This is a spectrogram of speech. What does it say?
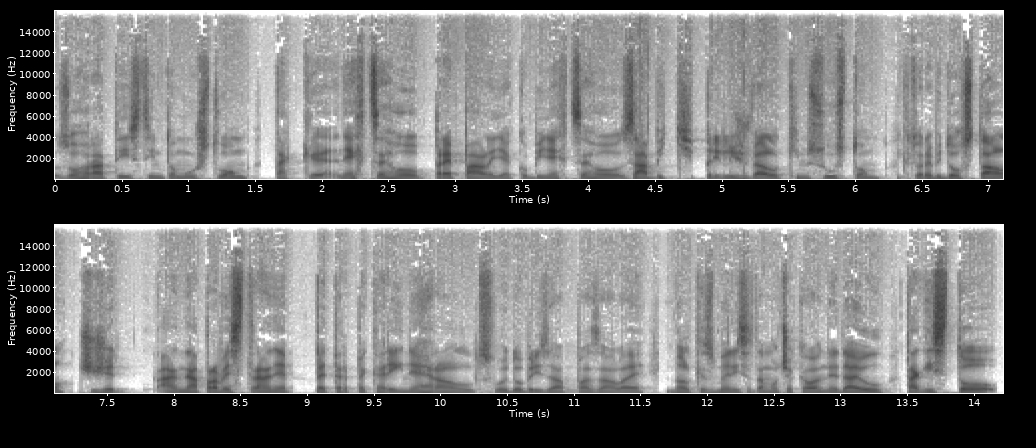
zohratý s týmto mužstvom, tak nechce ho prepáliť, akoby nechce ho zabiť príliš veľkým sústom, ktoré by dostal, čiže aj na pravej strane Peter Pekarík nehral svoj dobrý zápas, ale veľké zmeny sa tam očakávať nedajú. Takisto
